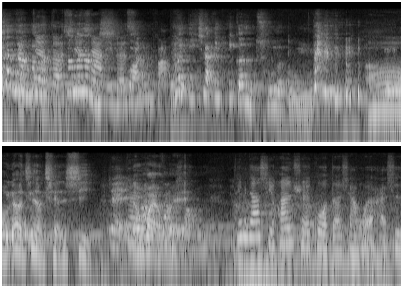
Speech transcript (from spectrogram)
现在慢慢渐渐地卸下你的心防不会一下一一根很粗的嘟音。哦，要有先有前戏，对，要外围你比较喜欢水果的香味还是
